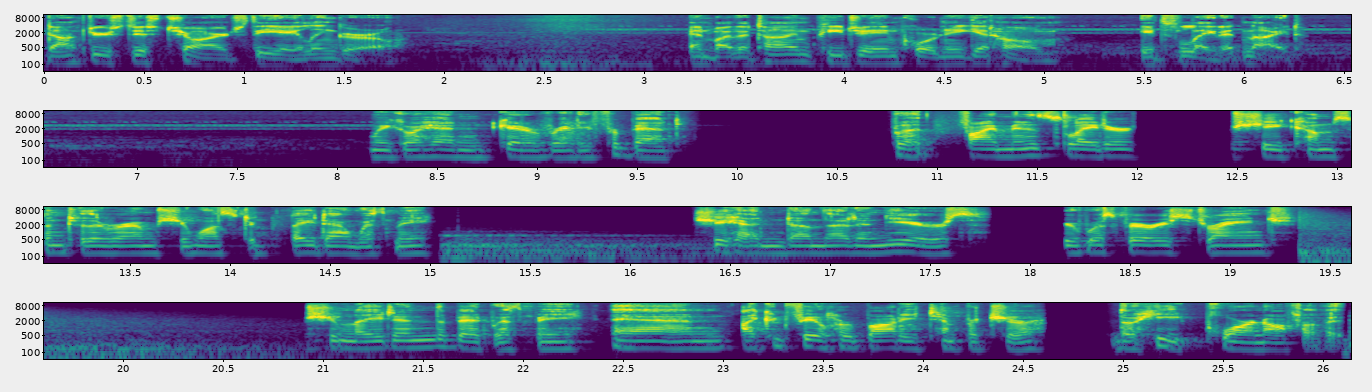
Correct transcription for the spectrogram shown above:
Doctors discharge the ailing girl. And by the time PJ and Courtney get home, it's late at night. We go ahead and get her ready for bed. But five minutes later, she comes into the room. She wants to lay down with me. She hadn't done that in years. It was very strange. She laid in the bed with me, and I could feel her body temperature, the heat pouring off of it.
